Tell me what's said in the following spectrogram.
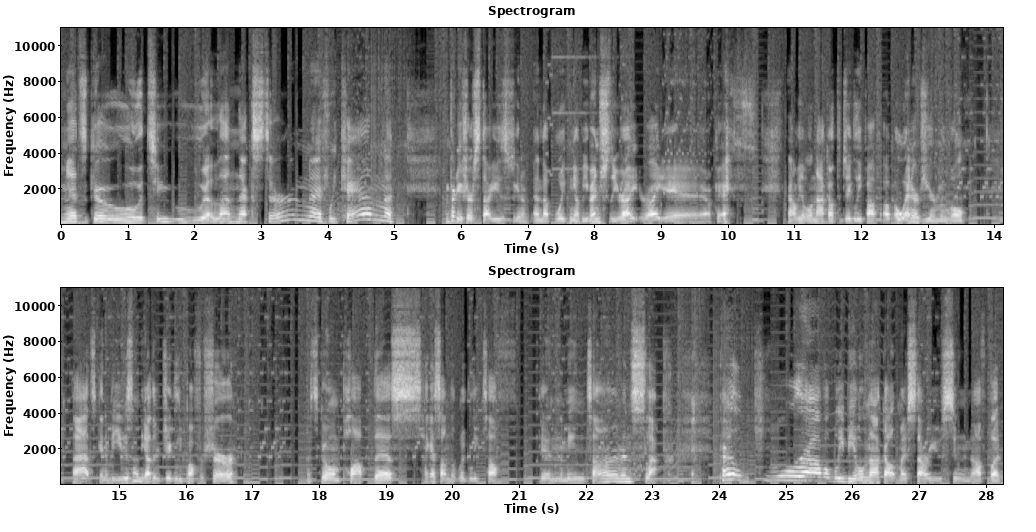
Let's go to the next turn, if we can. I'm pretty sure Staryu's gonna end up waking up eventually, right? Right? Yeah, okay. Now I'll be able to knock out the Jigglypuff. Oh, oh, energy removal. That's gonna be used on the other Jigglypuff for sure. Let's go and plop this, I guess, on the Wigglytuff in the meantime, and slap. I'll probably be able to knock out my Staryu soon enough, but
